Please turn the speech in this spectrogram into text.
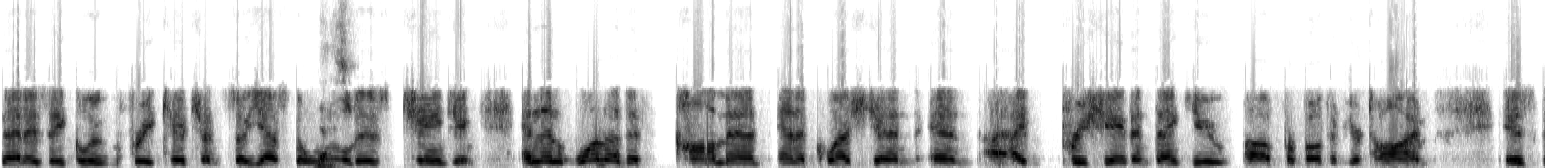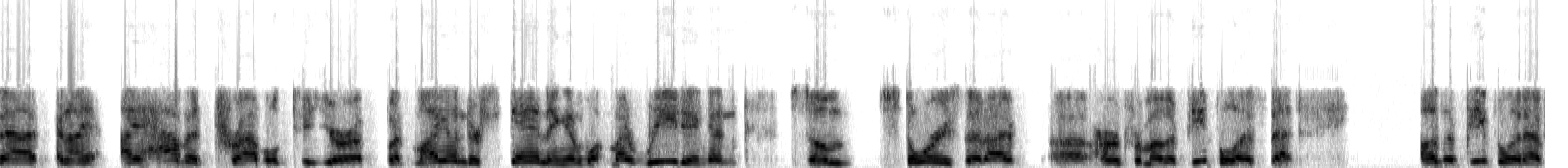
that is a gluten free kitchen. So, yes, the yes. world is changing. And then one other comment and a question, and I appreciate and thank you uh, for both of your time, is that, and I, I haven't traveled to Europe, but my understanding and what my reading and some stories that I've uh, heard from other people is that other people that have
